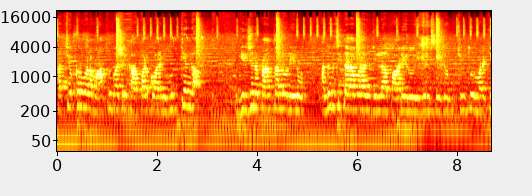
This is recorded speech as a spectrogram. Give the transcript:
ప్రతి ఒక్కరూ వాళ్ళ మాతృభాషను కాపాడుకోవాలని ముఖ్యంగా గిరిజన ప్రాంతాల్లో నేను అల్లూరు సీతారామరాజు జిల్లా పాడేరు ఏజెన్సీ సీటు చింతూరు వరకు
